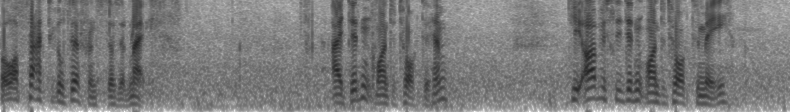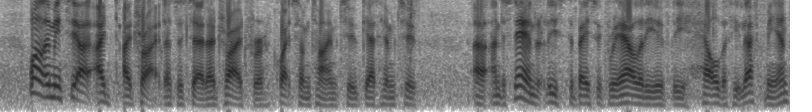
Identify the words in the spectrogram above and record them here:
But what practical difference does it make? I didn't want to talk to him. He obviously didn't want to talk to me. Well, I mean, see, I, I, I tried, as I said, I tried for quite some time to get him to uh, understand at least the basic reality of the hell that he left me in.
